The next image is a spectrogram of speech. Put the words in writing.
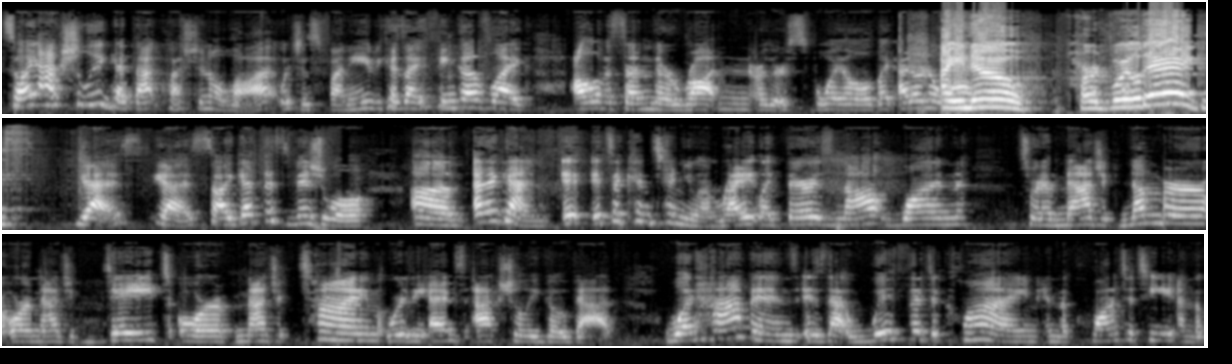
So I actually get that question a lot, which is funny because I think of like all of a sudden they're rotten or they're spoiled. Like I don't know. I know hard boiled eggs. Yes, yes. So I get this visual. Um, and again, it, it's a continuum, right? Like there is not one sort of magic number or magic date or magic time where the eggs actually go bad what happens is that with the decline in the quantity and the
